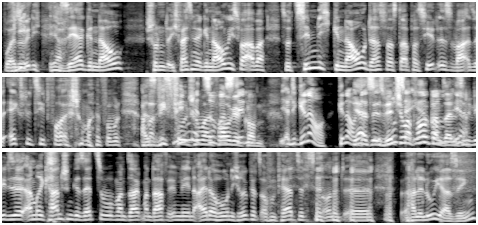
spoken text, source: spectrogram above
Wo also Wie? wirklich Ja. sehr genau, schon, ich weiß nicht mehr genau, wie es war, aber so ziemlich genau das, was da passiert ist, war also explizit vorher schon mal formuliert. Also Aber es wie ist wohl schon mal vorgekommen. Denn, ja, genau, genau. Ja, das, es, wird schon mal ja vorgekommen sein. Das ja. sind wie diese amerikanischen Gesetze, wo man sagt, man darf irgendwie in Idaho nicht rückwärts auf dem Pferd sitzen und äh, Halleluja singen,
